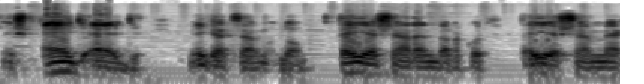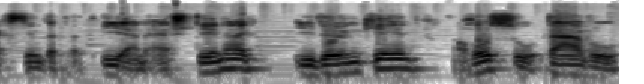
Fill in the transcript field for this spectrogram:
és egy-egy, még egyszer mondom, teljesen rendben akkor teljesen megszüntetett ilyen estének időnként a hosszú távú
